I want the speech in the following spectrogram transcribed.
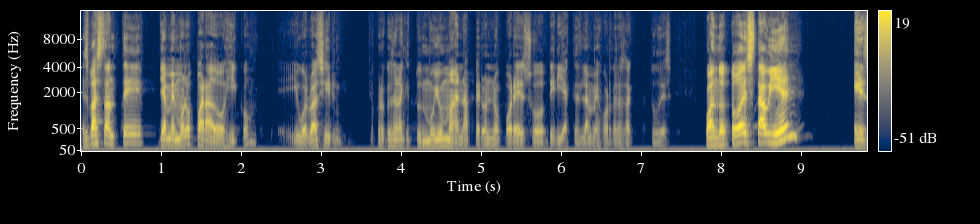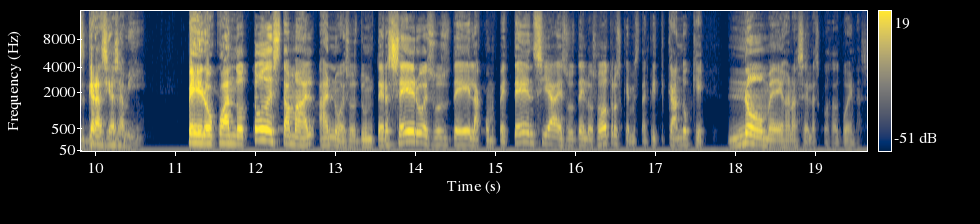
es bastante, llamémoslo paradójico, y vuelvo a decir, yo creo que es una actitud muy humana, pero no por eso diría que es la mejor de las actitudes. Cuando todo está bien, es gracias a mí. Pero cuando todo está mal, ah, no, eso es de un tercero, eso es de la competencia, eso es de los otros que me están criticando que no me dejan hacer las cosas buenas.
